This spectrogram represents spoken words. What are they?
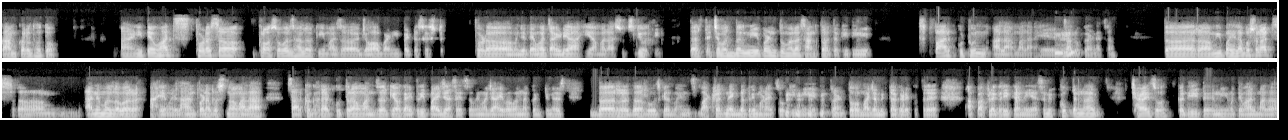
काम करत होतो. आणि तेव्हाच थोडस क्रॉसओव्हर झालं की माझं जॉब आणि पेटसिस्ट थोडं म्हणजे तेव्हाच आयडिया ही आम्हाला सुचली होती. तर त्याच्याबद्दल मी पण तुम्हाला सांगतो आता की ती स्पार्क कुठून आला मला हे चालू करण्याचा. तर मी पहिल्यापासूनच अॅनिमल लवर आहे. म्हणजे लहानपणापासून मला सारखं घरात कुत्रा मांजर किंवा काहीतरी पाहिजे असायचं. मी माझ्या आईबाबांना कंटिन्युअस दर दररोज किंवा आठवड्यातनं एकदा तरी म्हणायचो की मी हे कुत्रा आणतो माझ्या मित्राकडे कुत्रे आपापल्या घरी का नाही असं मी खूप त्यांना छळायचो. कधी त्यांनी मग तेव्हा मला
